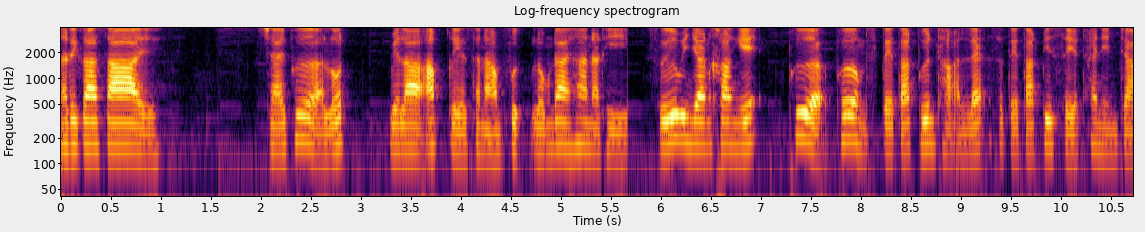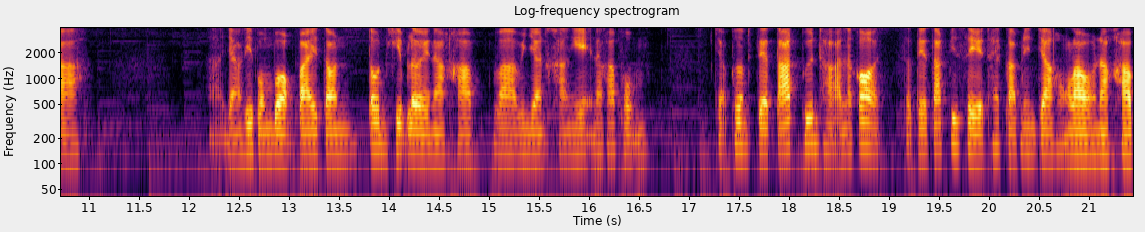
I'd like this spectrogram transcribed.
นาฬิกาทราย ใช้เพื่อลดเวลาอัปเกรดสนามฝึกลงได้ 5 นาที ซื้อวิญญาณคางเงะเพื่อเพิ่มสเตตัสพื้นฐานและสเตตัสพิเศษให้นินจาอ่าอย่างที่ผมบอกไปตอนต้นคลิปเลยนะครับ ว่าวิญญาณคางเงะนะครับผม จะเพิ่มสเตตัสพื้นฐานแล้วก็สเตตัสพิเศษให้กับนินจาของเรานะครับ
